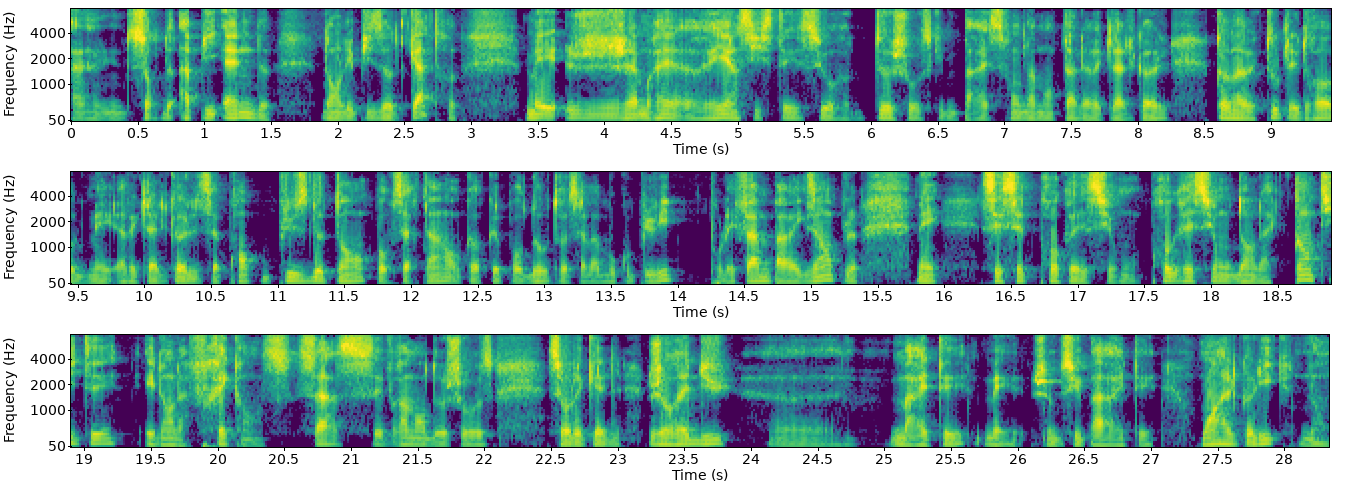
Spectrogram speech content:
une sorte de happy end dans l'épisode 4, mais j'aimerais réinsister sur deux choses qui me paraissent fondamentales avec l'alcool, comme avec toutes les drogues, mais avec l'alcool ça prend plus de temps pour certains, encore que pour d'autres ça va beaucoup plus vite, pour les femmes par exemple, mais c'est cette progression, progression dans la quantité et dans la fréquence. Ça, c'est vraiment deux choses sur lesquelles j'aurais dû euh, m'arrêter, mais je ne me suis pas arrêté. Moi, alcoolique, non,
